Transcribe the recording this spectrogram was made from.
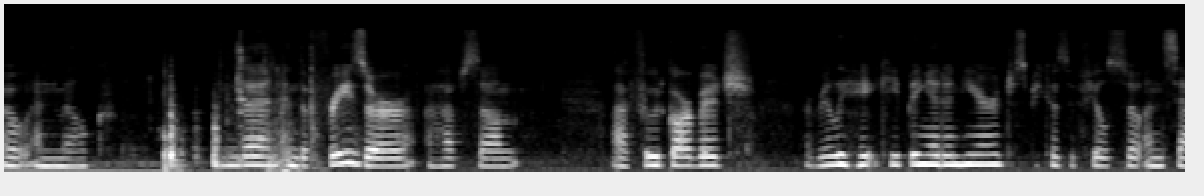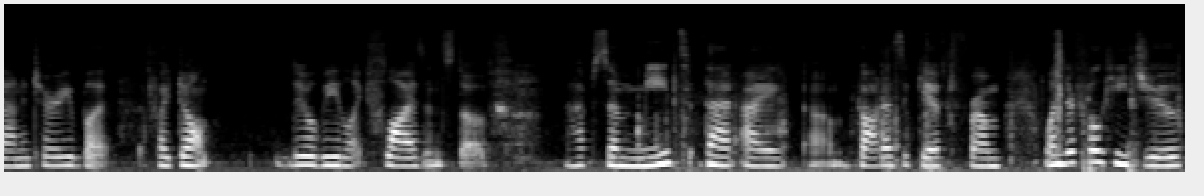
Oh, and milk. And then in the freezer, I have some uh, food garbage. I really hate keeping it in here just because it feels so unsanitary, but if I don't, there'll be like flies and stuff. I have some meat that I um, got as a gift from Wonderful Hiju.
